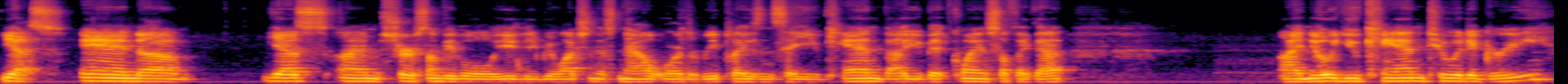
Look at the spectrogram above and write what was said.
Yes, and um, yes, I'm sure some people will either be watching this now or the replays and say you can value Bitcoin and stuff like that. I know you can to a degree,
